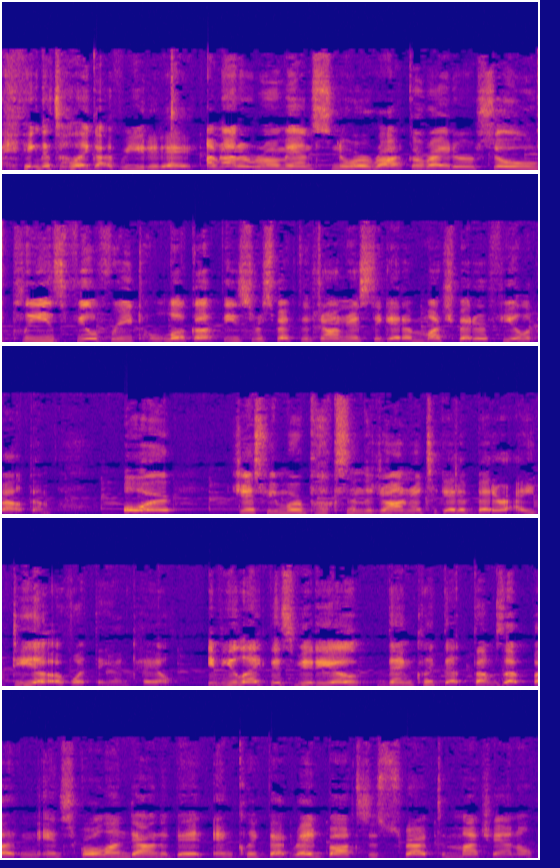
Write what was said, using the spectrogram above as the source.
I think that's all I got for you today. I'm not a romance nor a erotica writer, so please feel free to look up these respective genres to get a much better feel about them. Or just read more books in the genre to get a better idea of what they entail. If you like this video, then click that thumbs up button and scroll on down a bit and click that red box to subscribe to my channel,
